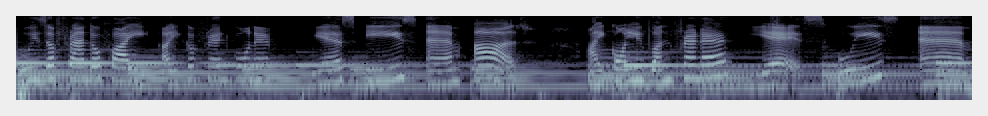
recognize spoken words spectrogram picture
who is a friend of I I का फ्रेंड कौन है Yes, is am are. I का only one friend है. Yes, who is am?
